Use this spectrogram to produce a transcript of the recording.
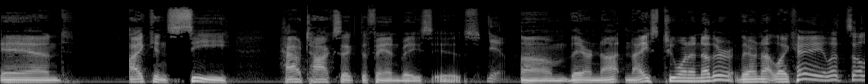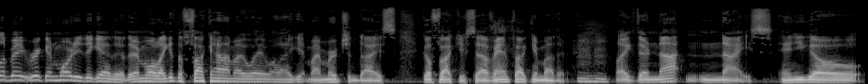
and I can see how toxic the fan base is. Yeah. Um, they are not nice to one another. They're not like, hey, let's celebrate Rick and Morty together. They're more like, get the fuck out of my way while I get my merchandise. Go fuck yourself and fuck your mother. Like, they're not nice. And you go,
